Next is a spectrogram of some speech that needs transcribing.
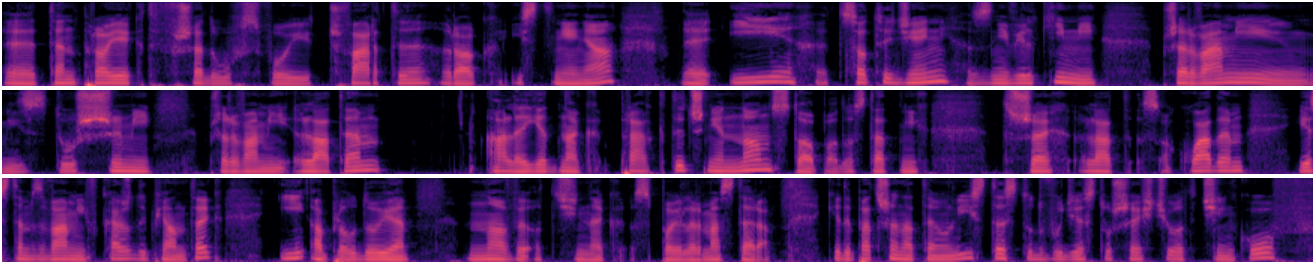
E, ten projekt wszedł w swój czwarty rok istnienia e, i co tydzień z niewielkimi przerwami i z dłuższymi przerwami latem ale jednak praktycznie non-stop od ostatnich trzech lat z okładem. Jestem z Wami w każdy piątek i uploaduję nowy odcinek Spoilermastera. Kiedy patrzę na tę listę 126 odcinków,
